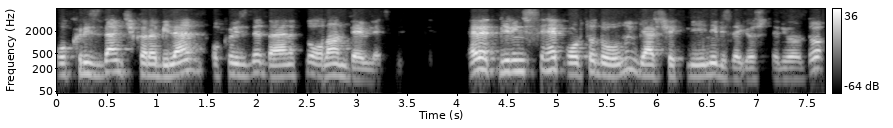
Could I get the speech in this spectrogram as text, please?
o krizden çıkarabilen, o krizde dayanıklı olan devlet mi? Evet birincisi hep Orta Doğu'nun gerçekliğini bize gösteriyordu.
